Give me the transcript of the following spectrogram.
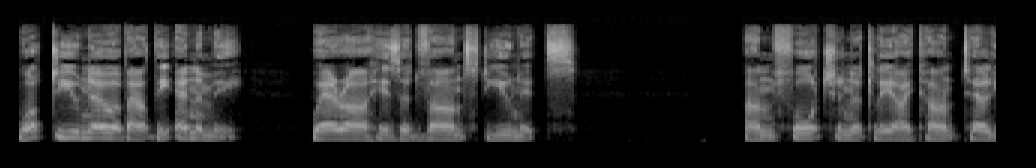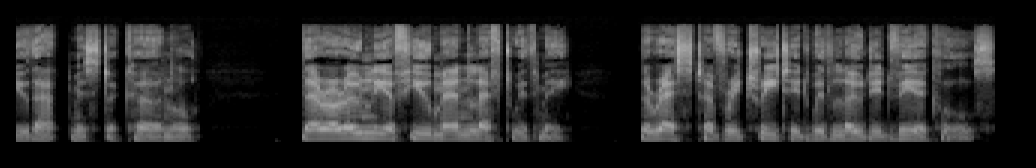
What do you know about the enemy? Where are his advanced units? Unfortunately, I can't tell you that, Mr. Colonel. There are only a few men left with me. The rest have retreated with loaded vehicles.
